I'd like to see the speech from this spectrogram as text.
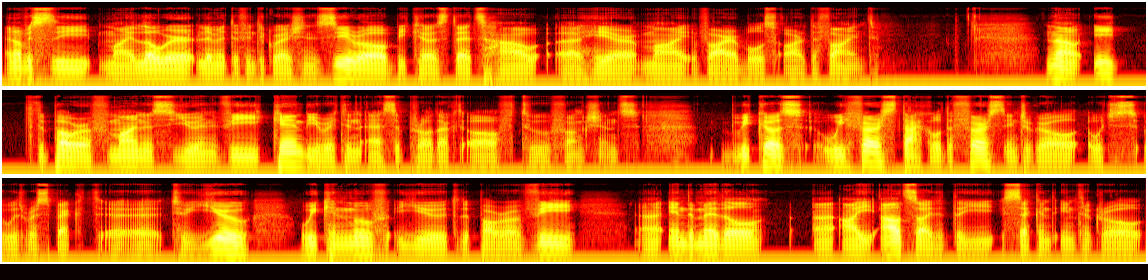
And obviously my lower limit of integration is zero because that's how uh, here my variables are defined. Now e to the power of minus u and v can be written as a product of two functions. Because we first tackle the first integral which is with respect uh, to u we can move u to the power of v uh, in the middle uh, i.e. outside the second integral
